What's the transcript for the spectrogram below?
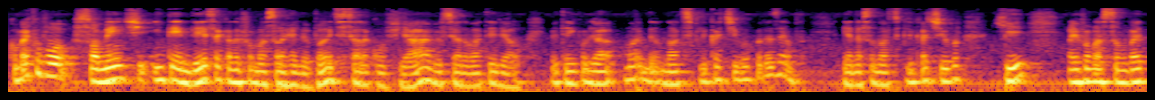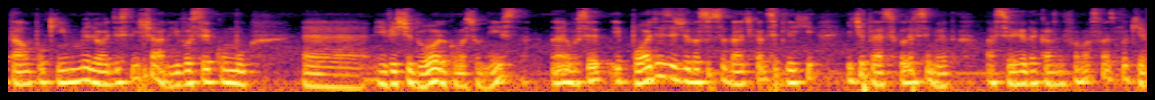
como é que eu vou somente entender se aquela informação é relevante, se ela é confiável, se ela é material? Eu tenho que olhar uma nota explicativa, por exemplo. E é nessa nota explicativa que a informação vai estar um pouquinho melhor destrinchada. E você, como é, investidor, como acionista, né, você pode exigir da sociedade que ela explique e te preste esclarecimento acerca daquelas informações, porque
